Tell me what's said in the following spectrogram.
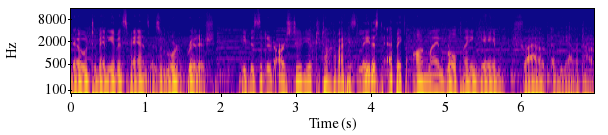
known to many of his fans as Lord British. He visited our studio to talk about his latest epic online role playing game, Shroud of the Avatar.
